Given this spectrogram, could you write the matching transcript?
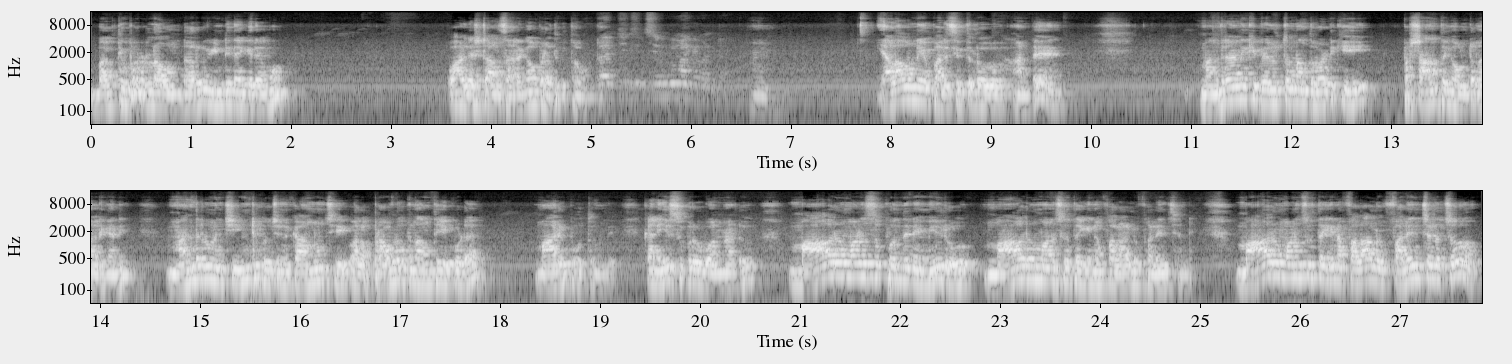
భక్తి పరులా ఉంటారు ఇంటి దగ్గరేమో వాళ్ళ ఇష్టానుసారంగా బ్రతుకుతూ ఉంటారు. ఎలా ఉన్నాయి పరిస్థితులు అంటే మందిరానికి వెళ్తున్నంత వాటికి ప్రశాంతంగా ఉంటున్నారు కానీ మందిరం నుంచి ఇంటికి వచ్చిన కాడ నుంచి వాళ్ళ ప్రవర్తన అంతా కూడా మారిపోతుంది. కానీ యేసుప్రభు అన్నాడు మారు మనసు పొందిన మీరు మారు మనసు తగిన ఫలాలు ఫలించండి. మారు మనసు తగిన ఫలాలు ఫలించనుచో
